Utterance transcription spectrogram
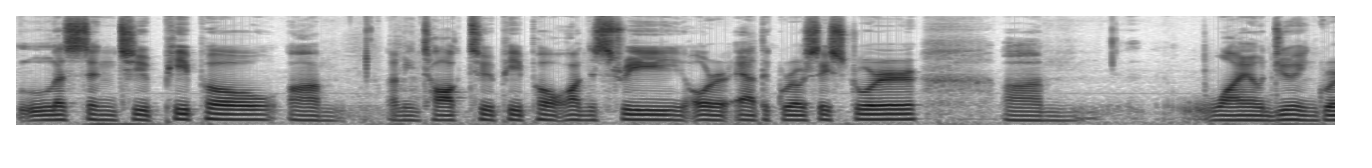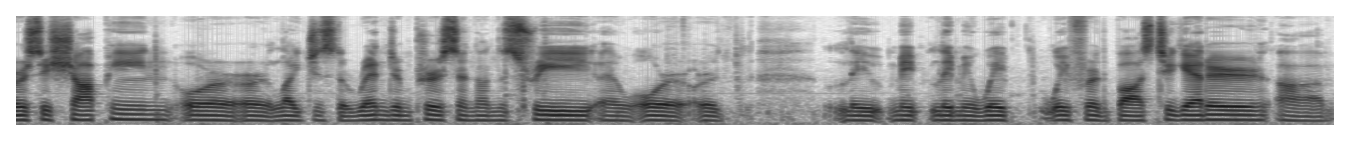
listen to people um, i mean talk to people on the street or at the grocery store um, while doing grocery shopping or, or like just a random person on the street uh, or or they may they may wait wait for the bus together um,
